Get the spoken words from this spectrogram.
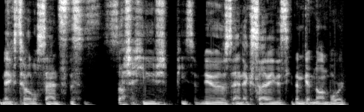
Makes total sense. This is such a huge piece of news and exciting to see them getting on board.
